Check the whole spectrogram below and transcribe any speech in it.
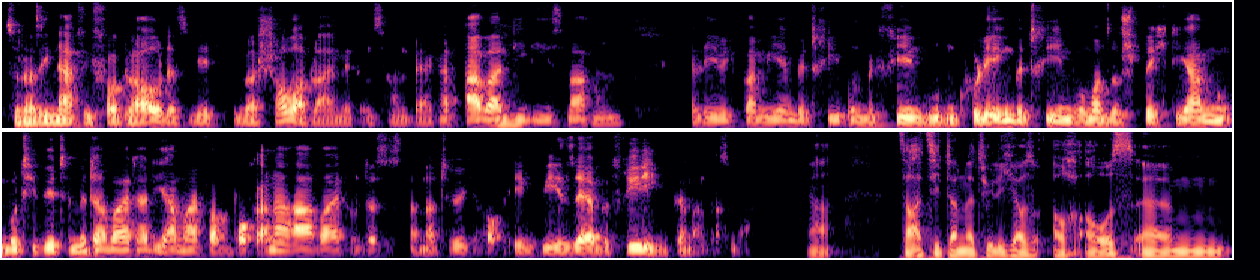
sodass ich nach wie vor glaube, das wird überschaubar bleiben mit uns Handwerkern. Aber mhm. die, die es machen, erlebe ich bei mir im Betrieb und mit vielen guten Kollegenbetrieben, wo man so spricht, die haben motivierte Mitarbeiter, die haben einfach Bock an der Arbeit und das ist dann natürlich auch irgendwie sehr befriedigend, wenn man das macht. Ja, zahlt sich dann natürlich auch aus. Ähm,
